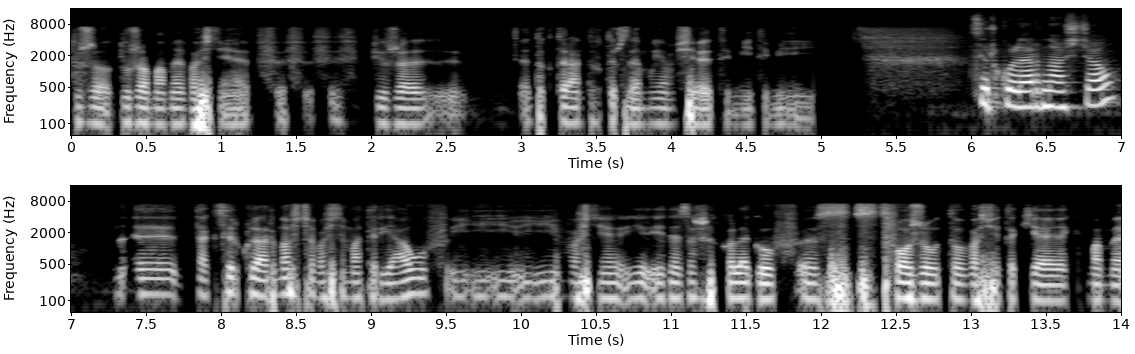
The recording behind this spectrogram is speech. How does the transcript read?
Dużo, dużo mamy właśnie w, w, w biurze doktorantów, którzy zajmują się tymi, tymi cyrkularnością? E, tak cyrkularnością właśnie materiałów i, i, właśnie jeden z naszych kolegów e, stworzył to właśnie takie, jak mamy,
